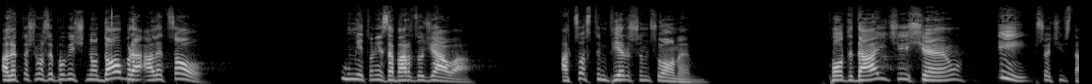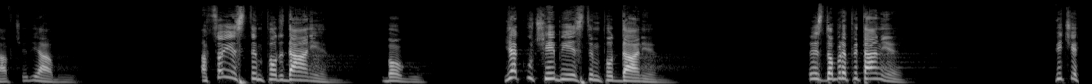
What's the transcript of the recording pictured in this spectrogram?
ale ktoś może powiedzieć, no dobra, ale co? U mnie to nie za bardzo działa. A co z tym pierwszym członem? Poddajcie się i przeciwstawcie diabłu. A co jest tym poddaniem Bogu? Jak u ciebie jest tym poddaniem? To jest dobre pytanie. Wiecie,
